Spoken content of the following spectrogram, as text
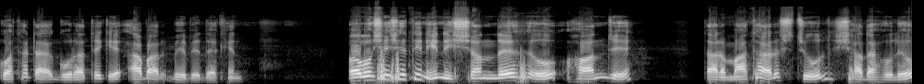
কথাটা গোড়া থেকে আবার ভেবে দেখেন। অবশেষে তিনি নিঃসন্দেহ হন যে তার মাথার চুল সাদা হলেও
